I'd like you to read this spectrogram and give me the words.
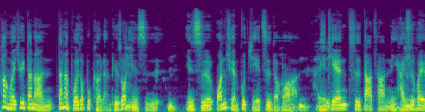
胖回去当然当然不会说不可能，比如说饮食，嗯，饮食完全不节制的话，嗯，每天吃大餐，你还是会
